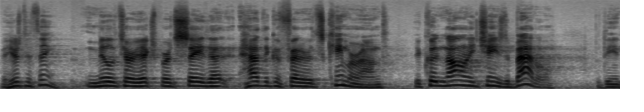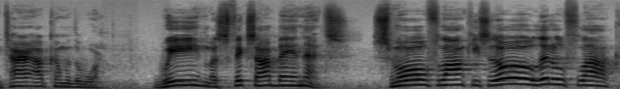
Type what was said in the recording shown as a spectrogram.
But here's the thing military experts say that had the Confederates came around, they could not only change the battle, but the entire outcome of the war. We must fix our bayonets. Small flock, he says, oh, little flock,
